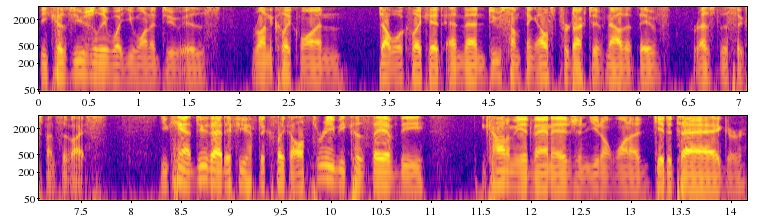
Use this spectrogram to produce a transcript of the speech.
because usually what you want to do is run click one, double click it, and then do something else productive now that they've resed this expensive ice. You can't do that if you have to click all three because they have the economy advantage and you don't want to get a tag or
